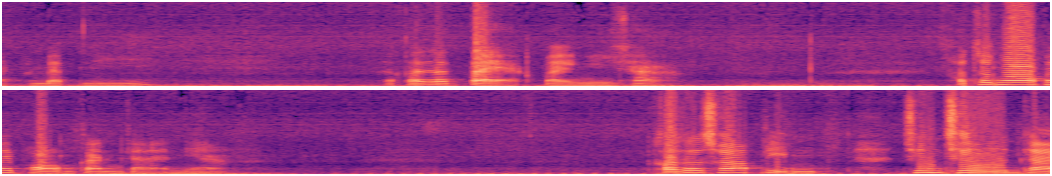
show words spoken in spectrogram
กเป็นแบบนี้ แล้วก็จะแตกไปอย่างนี้ค่ะ เขาจะงอกไม่พร้อมกันค่ะอันเนี้ยเขาจะชอบดินชื้นๆค่ะ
